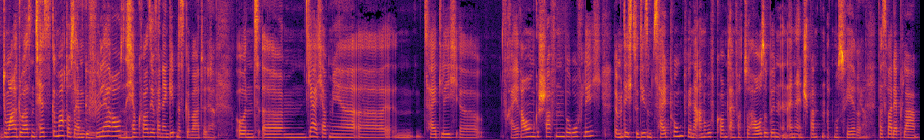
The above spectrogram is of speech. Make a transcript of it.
Du, du hast einen Test gemacht aus einem mhm. Gefühl heraus. Mhm. Ich habe quasi auf ein Ergebnis gewartet. Ja. Und ähm, ja, ich habe mir äh, zeitlich äh, Freiraum geschaffen beruflich, damit ich zu diesem Zeitpunkt, wenn der Anruf kommt, einfach zu Hause bin in einer entspannten Atmosphäre. Ja. Das war der Plan.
